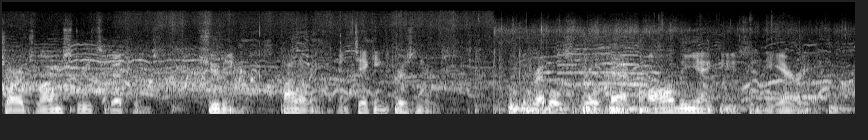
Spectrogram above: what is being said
charged Longstreet's veterans, shooting, hollering, and taking prisoners. The rebels drove back all the Yankees in the area.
